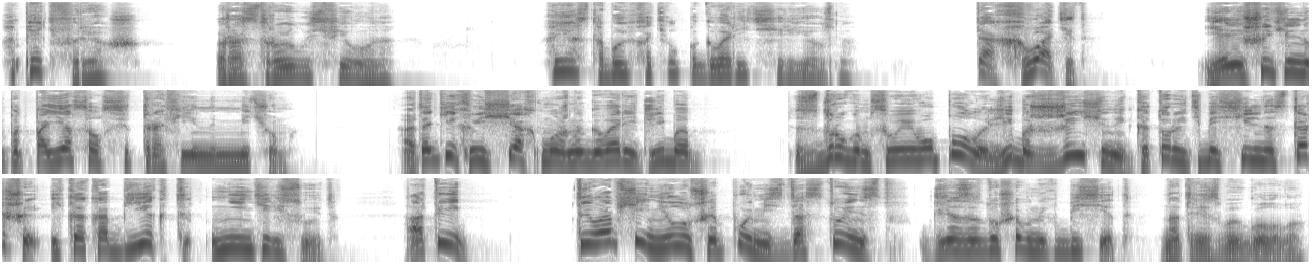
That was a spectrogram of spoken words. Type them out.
«Опять врешь», — расстроилась Фиона. «А я с тобой хотел поговорить серьезно». «Так, хватит!» Я решительно подпоясался трофейным мечом. О таких вещах можно говорить либо с другом своего пола, либо с женщиной, которая тебя сильно старше и как объект не интересует. А ты ты вообще не лучшая помесь достоинств для задушевных бесед на трезвую голову.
